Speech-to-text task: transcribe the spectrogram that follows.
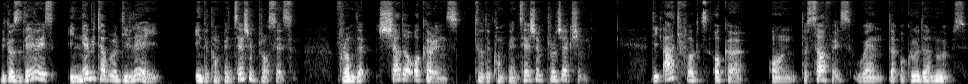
because there is inevitable delay in the compensation process from the shadow occurrence to the compensation projection, the artifacts occur on the surface when the occluder moves.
